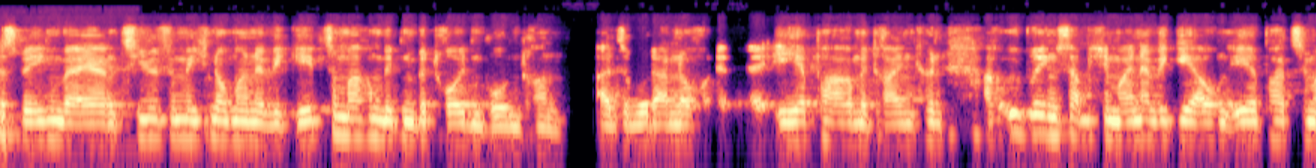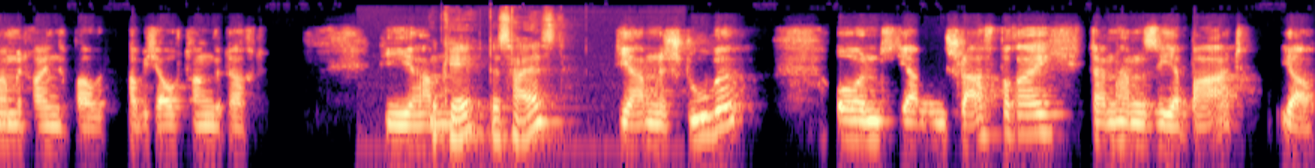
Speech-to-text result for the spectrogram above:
deswegen wäre ja ein Ziel für mich, nochmal eine WG zu machen mit einem betreuten Wohnen dran. Also wo dann noch Ehepaare mit rein können. Ach, übrigens habe ich in meiner WG auch ein Ehepaarzimmer mit reingebaut. Habe ich auch dran gedacht. Die haben, okay, das heißt? Die haben eine Stube und die haben einen Schlafbereich, dann haben sie ihr Bad. Ja,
